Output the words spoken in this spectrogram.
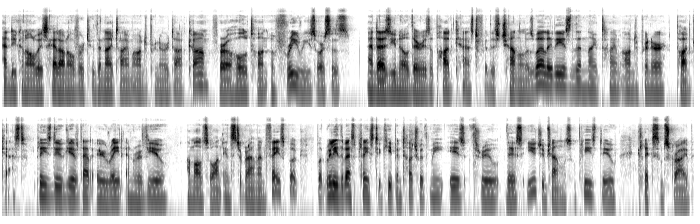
and you can always head on over to the nighttimeentrepreneur.com for a whole ton of free resources and as you know, there is a podcast for this channel as well. It is the Nighttime Entrepreneur podcast. Please do give that a rate and review. I'm also on Instagram and Facebook, but really the best place to keep in touch with me is through this YouTube channel. So please do click subscribe.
